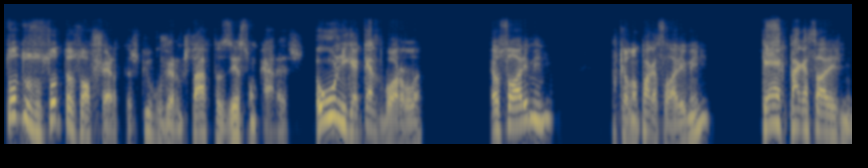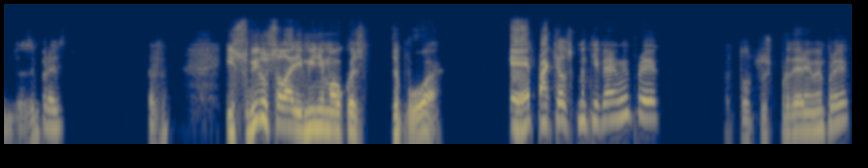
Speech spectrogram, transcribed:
Todas as outras ofertas que o governo está a fazer são caras. A única que é de borla é o salário mínimo. Porque ele não paga salário mínimo. Quem é que paga salários mínimos? As empresas. E subir o salário mínimo é uma coisa boa. É para aqueles que mantiverem o emprego. Para todos os que perderem o emprego.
